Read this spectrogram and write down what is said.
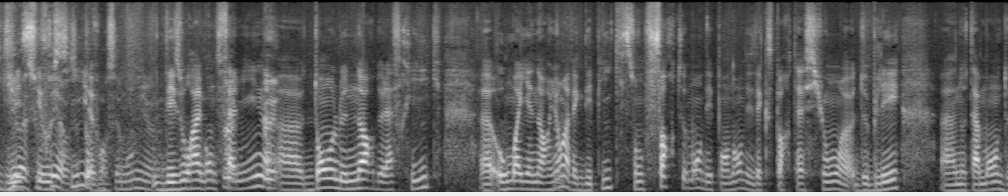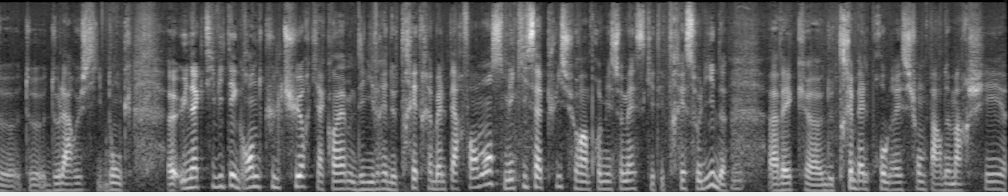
mais c'est aussi euh, des ouragans de famine euh, dans le nord de l'Afrique, au Moyen-Orient, avec des pays qui sont fortement dépendants des exportations de blé, notamment de, de, la Russie. Donc une activité grande culture qui a quand même délivré de très très belles performances, mais qui s'appuie sur un premier semestre qui était très solide, mm. avec de très belles progressions de part de marché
